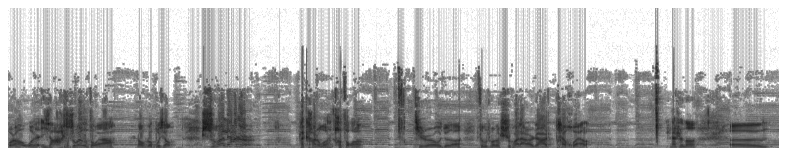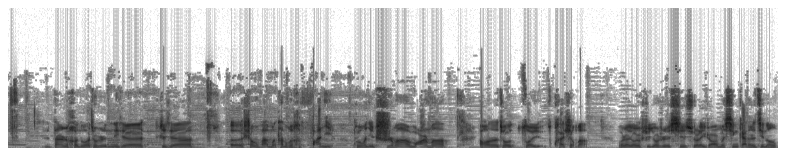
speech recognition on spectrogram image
然后我一想啊，十块就走呀。然后我说不行，十块俩人他看着我，他走了。其实我觉得怎么说呢，十块俩人这还太坏了。但是呢，呃，但是很多就是那些这些呃商贩嘛，他们会很烦你，会问你吃吗、玩吗？然后呢，就坐快艇嘛。我这又又是新学了一招嘛，新盖的技能。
